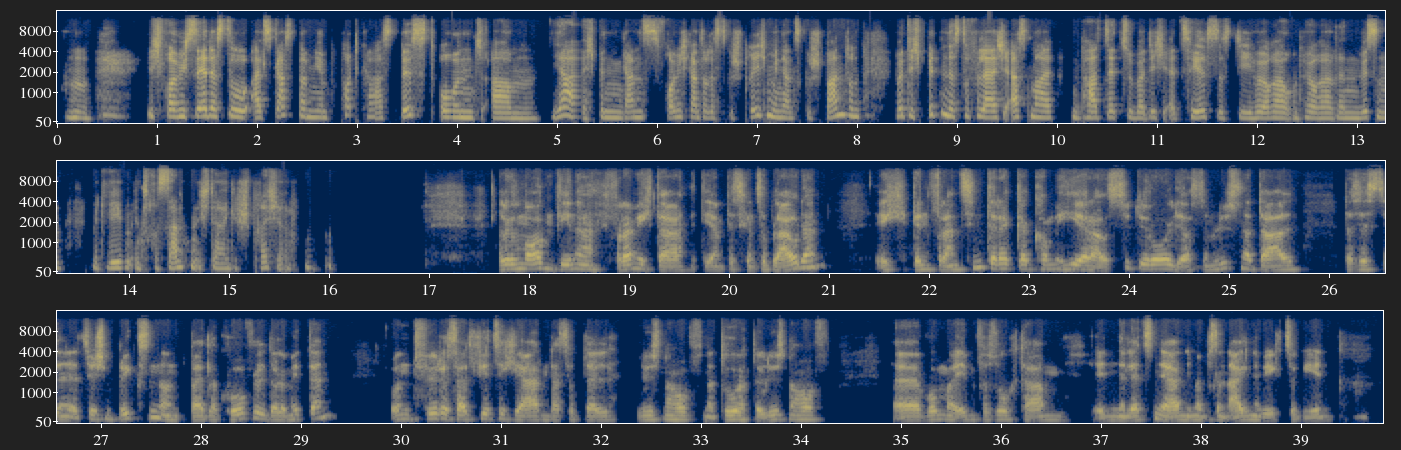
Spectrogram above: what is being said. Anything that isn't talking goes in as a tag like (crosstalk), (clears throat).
Ich freue mich sehr, dass du als Gast bei mir im Podcast bist. Und ähm, ja, ich bin ganz, freue mich ganz auf das Gespräch, bin ganz gespannt und würde dich bitten, dass du vielleicht erstmal ein paar Sätze über dich erzählst, dass die Hörer und Hörerinnen wissen, mit wem Interessanten ich da eigentlich spreche. Hallo, guten Morgen, Dina. Ich freue mich da, mit dir ein bisschen zu plaudern. Ich bin Franz Hinterecker, komme hier aus Südtirol, aus dem Lüsnertal. Das ist äh, zwischen Brixen und Beidlerkofel, Dolomiten und führe seit 40 Jahren das Hotel Lüsnerhof, Naturhotel Lüsnerhof, äh, wo wir eben versucht haben, in den letzten Jahren immer ein bisschen einen eigenen Weg zu gehen,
